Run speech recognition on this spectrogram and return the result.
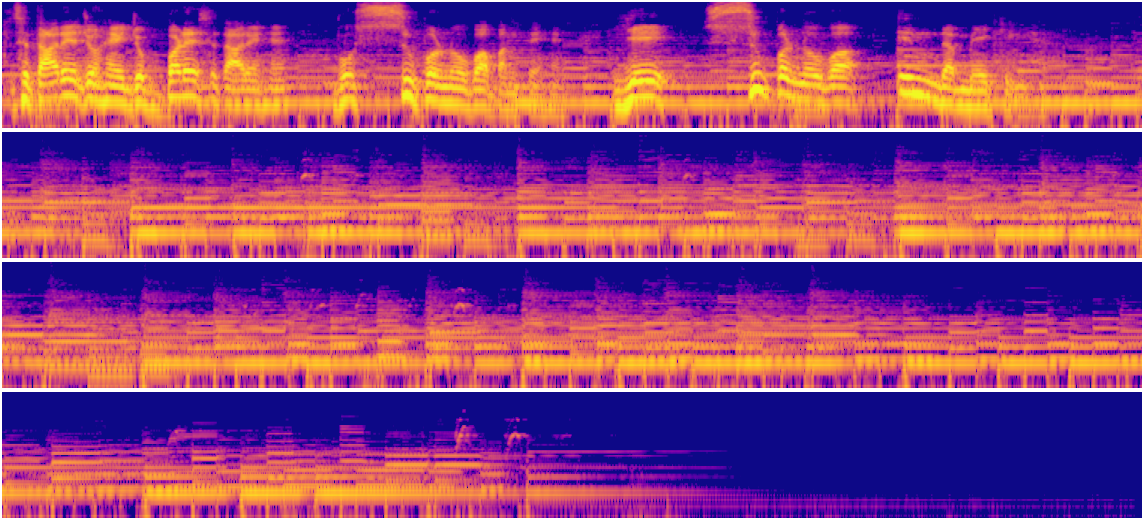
ستارے جو ہیں، جو بڑے ستارے ہیں، وہ سپر نووا بنتے ہیں۔ یہ supernova in the making ہے۔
